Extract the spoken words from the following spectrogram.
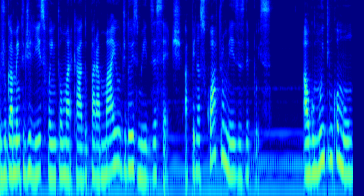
O julgamento de Liz foi então marcado para maio de 2017, apenas quatro meses depois. Algo muito incomum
